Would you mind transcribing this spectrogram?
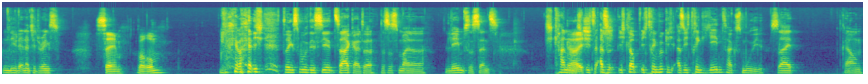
Nie wieder Energy Drinks. Same. Warum? Weil ich trinke Smoothies jeden Tag, Alter. Das ist meine Lebensessenz. Ich kann Ja, nicht. ich- Ich, also ich glaube, ich trinke wirklich, also ich trinke jeden Tag Smoothie. Seit, keine Ahnung,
